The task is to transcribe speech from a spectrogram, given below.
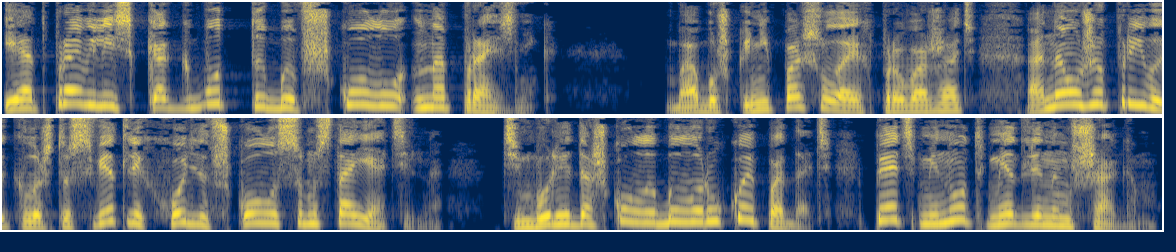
и отправились как будто бы в школу на праздник. Бабушка не пошла их провожать, она уже привыкла, что Светлик ходит в школу самостоятельно. Тем более до школы было рукой подать, пять минут медленным шагом.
